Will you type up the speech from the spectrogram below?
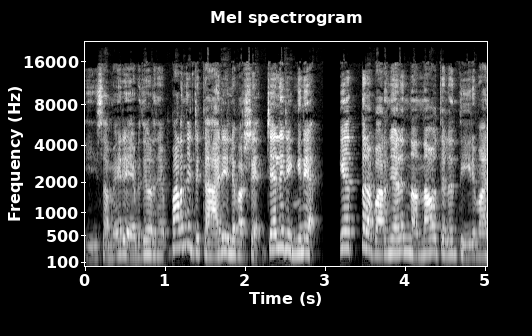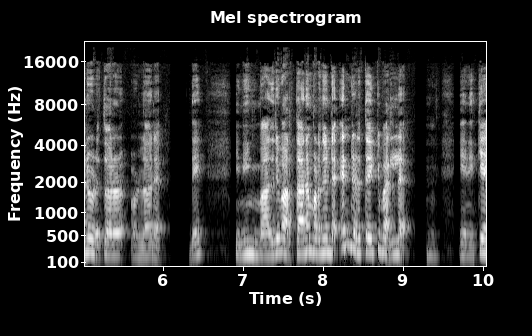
ഈ സമയം രേവതി പറഞ്ഞു പറഞ്ഞിട്ട് കാര്യമില്ല പക്ഷേ ചിലരിങ്ങനെയാ എത്ര പറഞ്ഞാലും നന്നാവത്തില്ലെന്ന് തീരുമാനം എടുത്തവർ ഉള്ളവര്. ദേ ഇനി ഇമാതിരി വർത്താനം പറഞ്ഞിട്ട് എന്റെ അടുത്തേക്ക് വരല്ലേ. എനിക്ക്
